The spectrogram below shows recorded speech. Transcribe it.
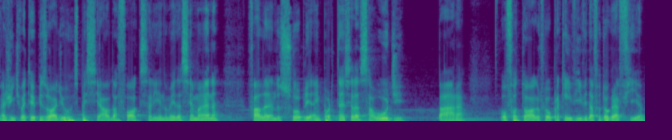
a gente vai ter um episódio especial da Fox ali no meio da semana, falando sobre a importância da saúde para o fotógrafo ou para quem vive da fotografia.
